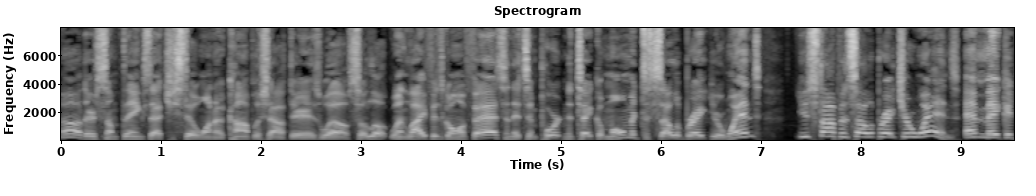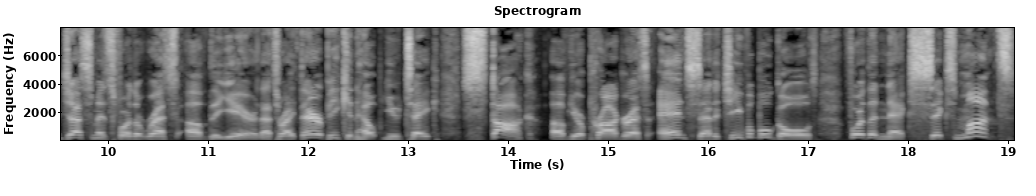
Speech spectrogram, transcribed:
oh, there's some things that you still want to accomplish out there as well. So, look, when life is going fast and it's important to take a moment to celebrate your wins, you stop and celebrate your wins and make adjustments for the rest of the year. That's right. Therapy can help you take stock of your progress and set achievable goals for the next six months.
